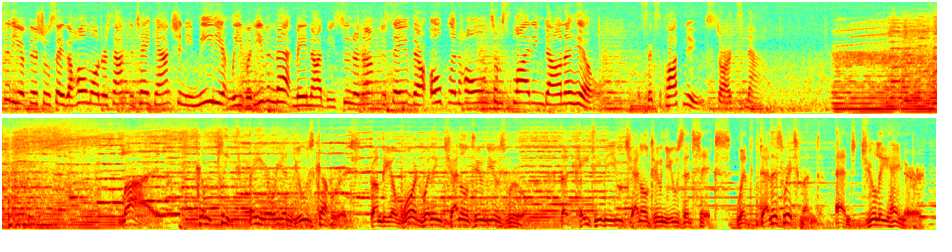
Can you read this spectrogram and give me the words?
City officials say the homeowners have to take action immediately, but even that may not be soon enough to save their Oakland homes from sliding down a hill. The 6 o'clock news starts now. Live, complete Bay Area news coverage from the award-winning Channel 2 newsroom. The KTVU Channel 2 News at 6 with Dennis Richmond and Julie Haener.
